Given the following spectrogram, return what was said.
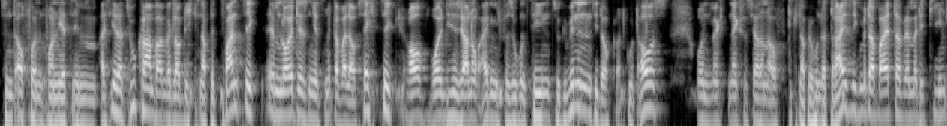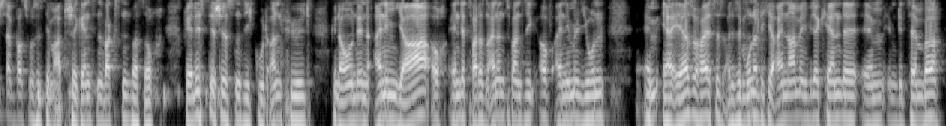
sind auch von von jetzt eben, als ihr dazu kam, waren wir glaube ich knappe 20 ähm, Leute, sind jetzt mittlerweile auf 60 rauf, wollen dieses Jahr noch eigentlich versuchen 10 zu gewinnen, sieht auch gerade gut aus und möchten nächstes Jahr dann auf die knappe 130 Mitarbeiter, wenn wir die Teams einfach so systematisch ergänzen, wachsen, was auch realistisch ist und sich gut anfühlt. Genau und in einem Jahr, auch Ende 2021 20 auf eine Million MRR, so heißt es, also monatliche Einnahmen wiederkehrende ähm, im Dezember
